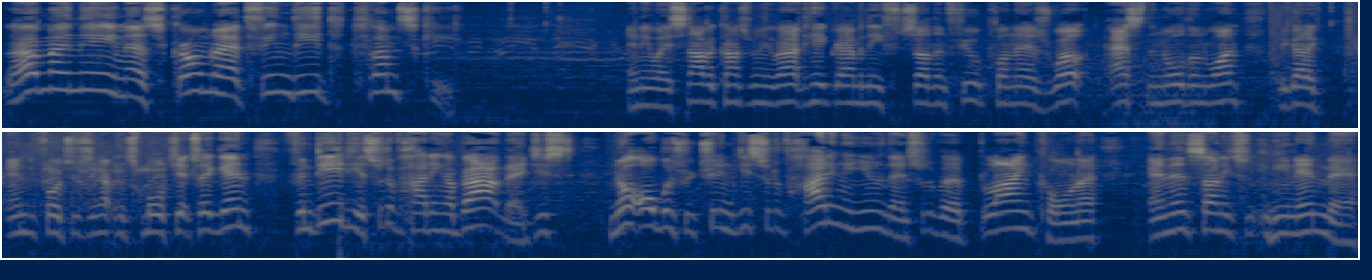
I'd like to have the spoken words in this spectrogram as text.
You have my name as Comrade Findeed Trumsky. Anyway, Sniper constantly about here, grabbing the southern fuel point there as well as the northern one. We got a MD4 choosing up in small jets. So again, Findeed here sort of hiding about there, just not always retreating, just sort of hiding a unit there in sort of a blind corner, and then suddenly sneaking in there.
